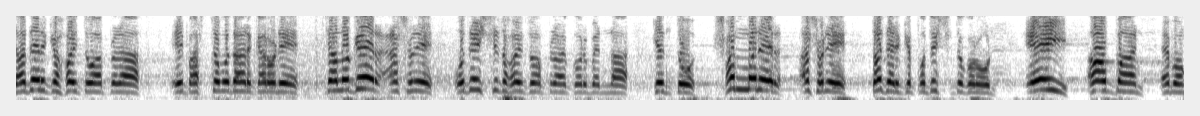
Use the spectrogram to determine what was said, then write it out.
তাদেরকে হয়তো আপনারা এই বাস্তবতার কারণে চালকের আসনে অধিষ্ঠিত হয়তো আপনারা করবেন না, কিন্তু সম্মানের আসনে তাদেরকে প্রতিষ্ঠিত করুন। এই আহ্বান এবং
